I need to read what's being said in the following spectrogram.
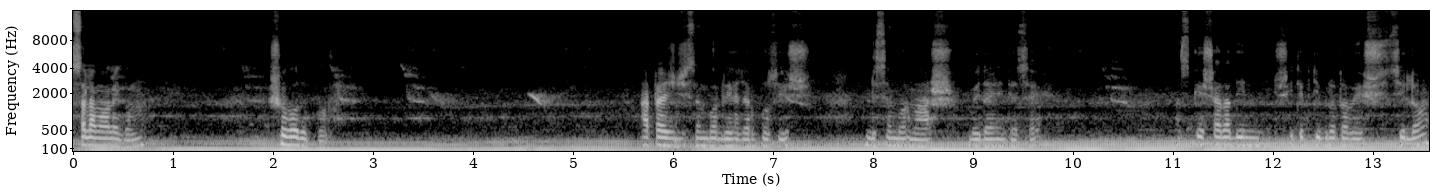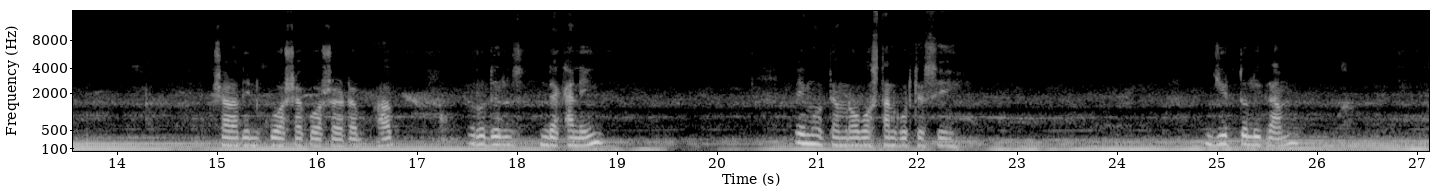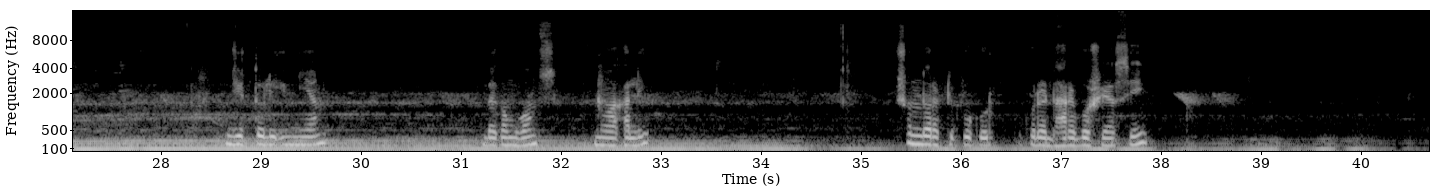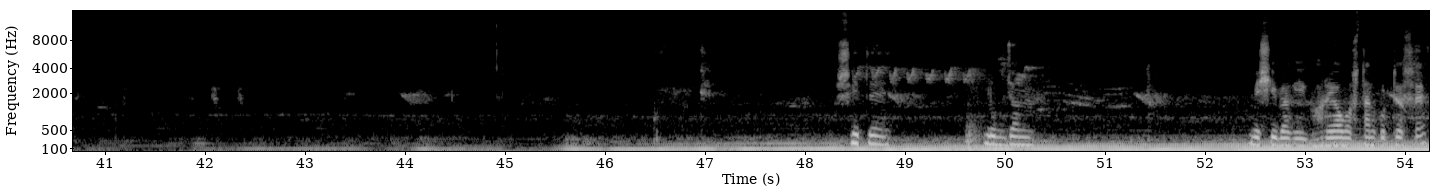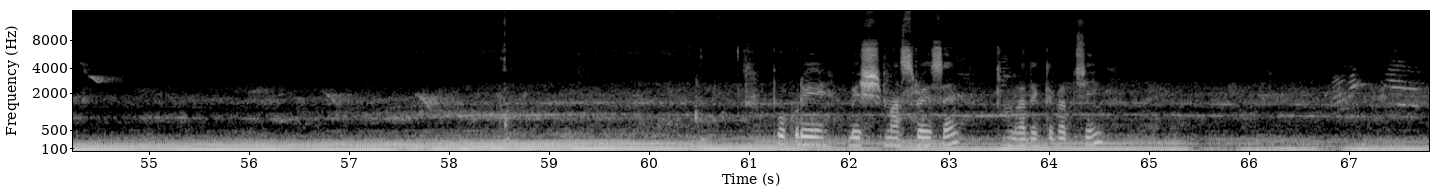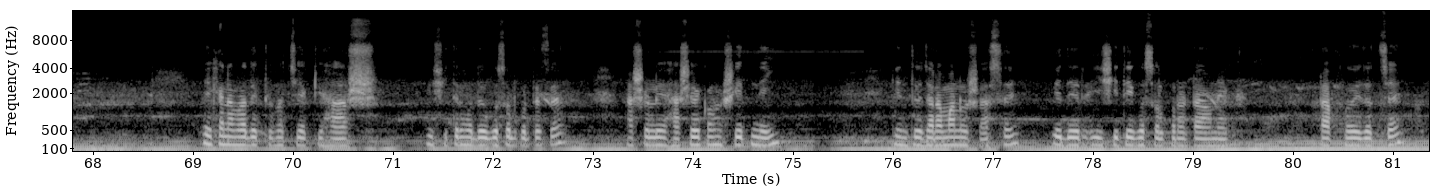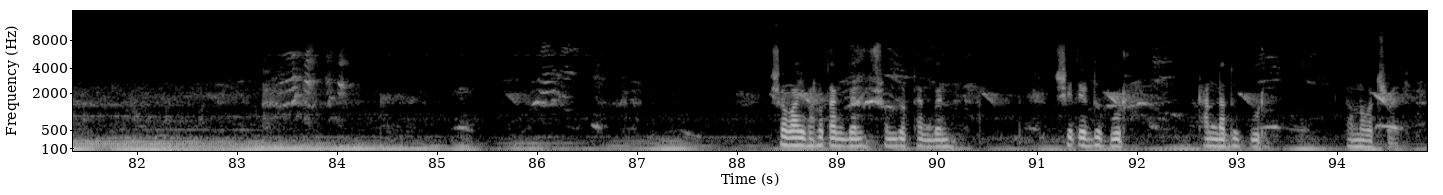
আসসালামু আলাইকুম। শুভ দুপুর। আঠাশ ডিসেম্বর দুই হাজার পঁচিশ, ডিসেম্বর মাস বিদায় নিতেছে। আজকে সারাদিন শীতের তীব্রতা বেশ ছিল। সারাদিন কুয়াশা কুয়াশা একটা ভাব, রোদের দেখা নেই। এই মুহূর্তে আমরা অবস্থান করতেছি জিরতলি গ্রাম, জিরতলি ইউনিয়ন। বেগমগঞ্জ, নোয়াখালী। সুন্দর একটি পুকুর, পুকুরের ধারে বসে আছি। শীতে লোকজন বেশিরভাগই ঘরে অবস্থান করতেছে। পুকুরে বেশ মাছ রয়েছে, আমরা দেখতে পাচ্ছি। এখানে আমরা দেখতে পাচ্ছি একটি হাঁস, এই শীতের মধ্যে গোসল করতেছে। আসলে হাঁসের কোনো শীত নেই, কিন্তু যারা মানুষ আছে, এদের এই শীতে গোসল করাটা অনেক টাফ হয়ে যাচ্ছে। সবাই ভালো থাকবেন, সুন্দর থাকবেন। শীতের দুপুর ঠান্ডা দুপুর। ধন্যবাদ সবাইকে।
